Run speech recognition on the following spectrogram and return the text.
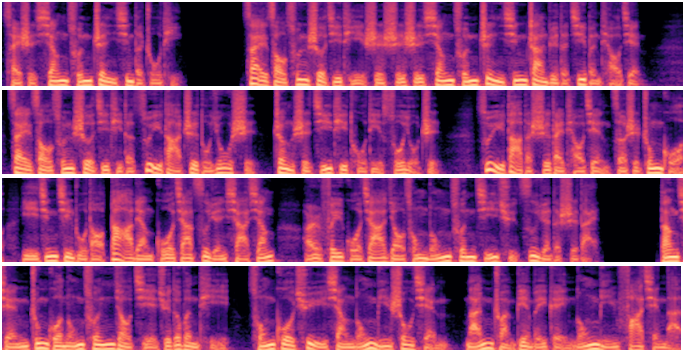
才是乡村振兴的主体。再造村社集体是实施乡村振兴战略的基本条件。再造村社集体的最大制度优势，正是集体土地所有制。最大的时代条件，则是中国已经进入到大量国家资源下乡，而非国家要从农村汲取资源的时代。当前中国农村要解决的问题，从过去向农民收钱难，转变为给农民发钱难。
